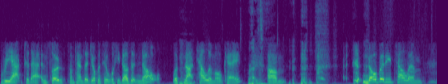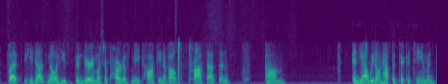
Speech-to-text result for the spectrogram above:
react to that? And so sometimes I joke and say, well, he doesn't know. Let's not tell him, okay? Right. Um, nobody tell him, but he does know, and he's been very much a part of me talking about process and, um, and yeah, we don't have to pick a team, and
